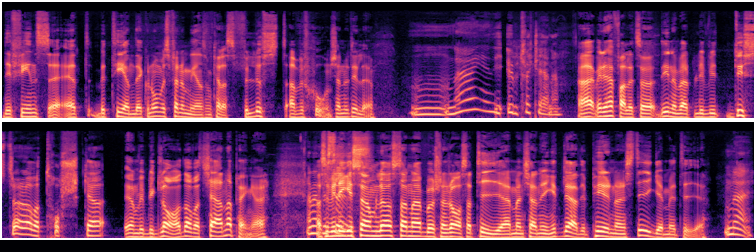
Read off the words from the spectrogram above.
Det finns eh, ett beteendeekonomiskt fenomen som kallas förlustaversion. Känner du till det? Mm, nej, utveckla gärna. Nej, men i det här fallet så det innebär att vi blir dystrare av att torska än vi blir glada av att tjäna pengar. Ja, Alltså vi precis. ligger sömnlösa när börsen rasar 10 men känner inget glädjepirr när den stiger med 10. Nej.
